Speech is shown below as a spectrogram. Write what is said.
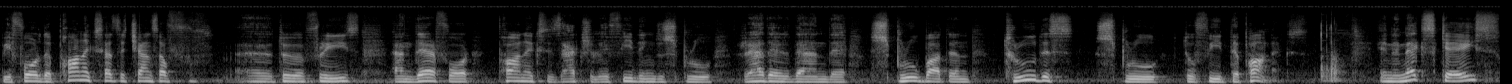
before the pontics has a chance of uh, to freeze, and therefore pontics is actually feeding the sprue rather than the sprue button through this sprue to feed the pontics. In the next case,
